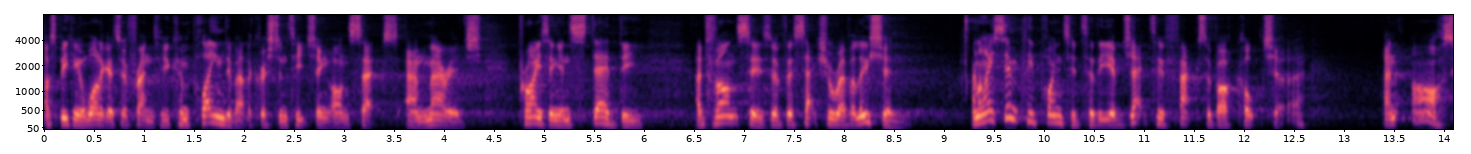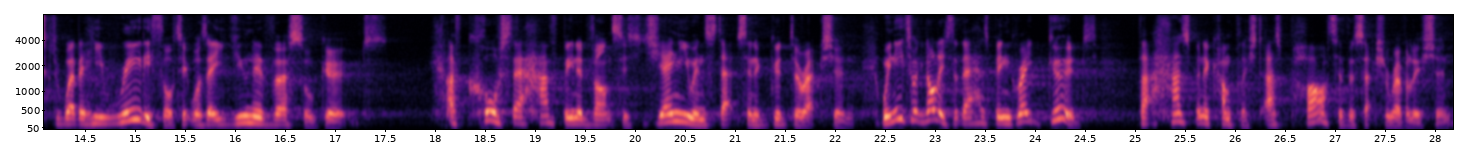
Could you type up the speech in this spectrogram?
I was speaking a while ago to a friend who complained about the Christian teaching on sex and marriage, prizing instead the advances of the sexual revolution. And I simply pointed to the objective facts of our culture and asked whether he really thought it was a universal good. Of course, there have been advances, genuine steps in a good direction. We need to acknowledge that there has been great good that has been accomplished as part of the sexual revolution.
